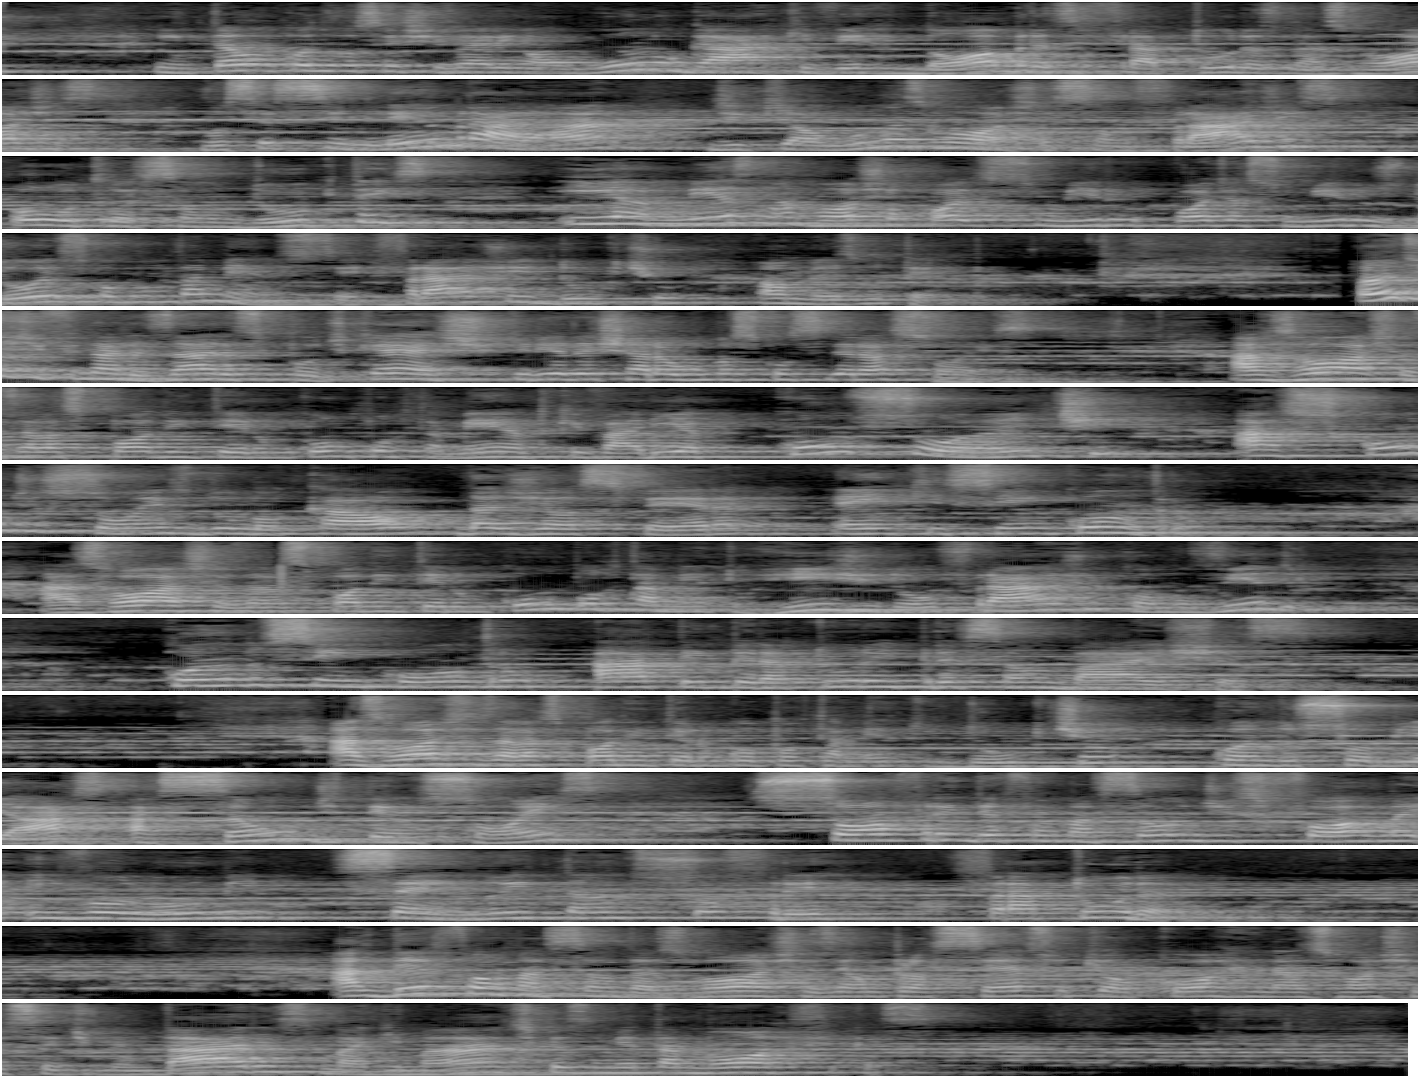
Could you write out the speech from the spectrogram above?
Então, quando você estiver em algum lugar que ver dobras e fraturas nas rochas, você se lembrará de que algumas rochas são frágeis, outras são dúcteis e a mesma rocha pode assumir, pode assumir os dois comportamentos, ser frágil e dúctil ao mesmo tempo. Antes de finalizar esse podcast, queria deixar algumas considerações. As rochas elas podem ter um comportamento que varia consoante as condições do local da geosfera em que se encontram. As rochas elas podem ter um comportamento rígido ou frágil, como o vidro, quando se encontram a temperatura e pressão baixas. As rochas elas podem ter um comportamento dúctil quando sob a ação de tensões sofrem deformação de forma e volume sem, no entanto, sofrer fratura. A deformação das rochas é um processo que ocorre nas rochas sedimentares, magmáticas e metamórficas.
